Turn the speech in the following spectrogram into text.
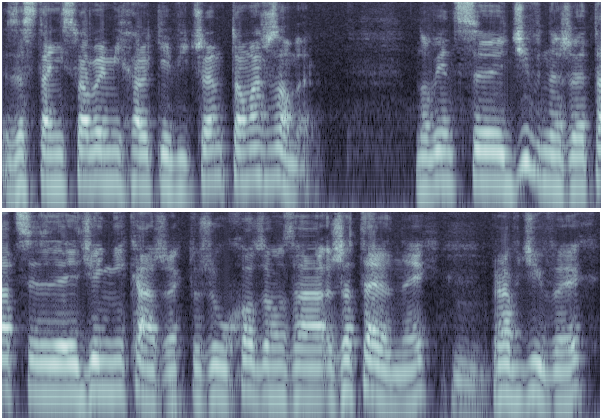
ze Stanisławem Michalkiewiczem Tomasz Zomer. No więc e, dziwne, że tacy dziennikarze, którzy uchodzą za rzetelnych, Hmm. prawdziwych,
